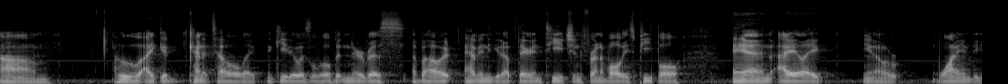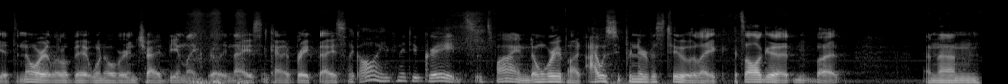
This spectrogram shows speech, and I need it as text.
Um, who I could kind of tell like Nikita was a little bit nervous about having to get up there and teach in front of all these people. And I like, you know, wanting to get to know her a little bit, went over and tried being like really nice and kind of break the ice. Like, oh, you're going to do great. It's, it's fine. Don't worry about it. I was super nervous too. Like, it's all good. But, and then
